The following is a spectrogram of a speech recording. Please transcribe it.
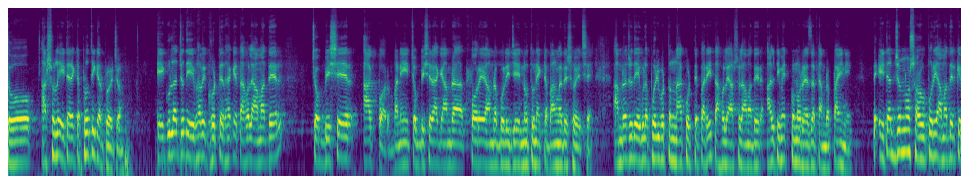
তো আসলে এটার একটা প্রতিকার প্রয়োজন। এগুলা যদি এইভাবে ঘটতে থাকে, তাহলে আমাদের চব্বিশের আগ পর মানে চব্বিশের আগে আমরা, পরে আমরা বলি যে নতুন একটা বাংলাদেশ হয়েছে। আমরা যদি এগুলা পরিবর্তন না করতে পারি, তাহলে আসলে আমাদের আলটিমেট কোনো রেজাল্ট আমরা পাইনি। তো এটার জন্য সর্বোপরি আমাদেরকে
